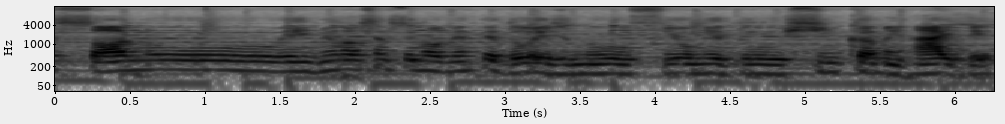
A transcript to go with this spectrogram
só no em 1992, no filme do Shin Kamen Rider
